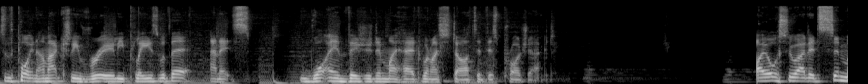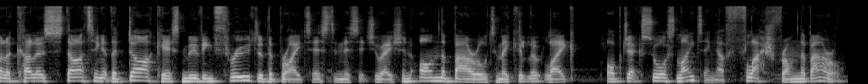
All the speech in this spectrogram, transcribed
To the point I'm actually really pleased with it, and it's what I envisioned in my head when I started this project. I also added similar colours, starting at the darkest, moving through to the brightest in this situation on the barrel to make it look like object source lighting, a flash from the barrel.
